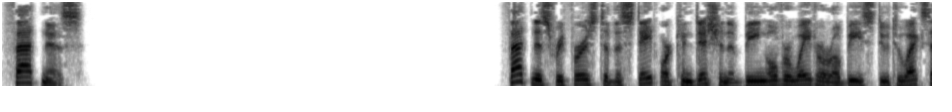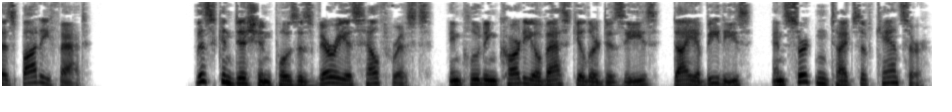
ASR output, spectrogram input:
Fatness. Fatness refers to the state or condition of being overweight or obese due to excess body fat. This condition poses various health risks, including cardiovascular disease, diabetes, and certain types of cancer.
